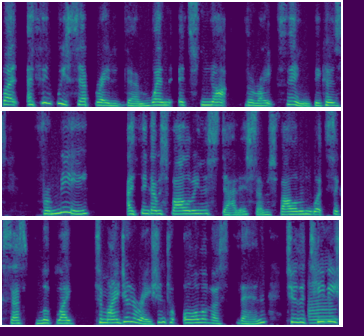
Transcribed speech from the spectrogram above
but I think we separated them when it's not the right thing because for me, I think I was following the status. I was following what success looked like to my generation, to all of us then, to the TV mm.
